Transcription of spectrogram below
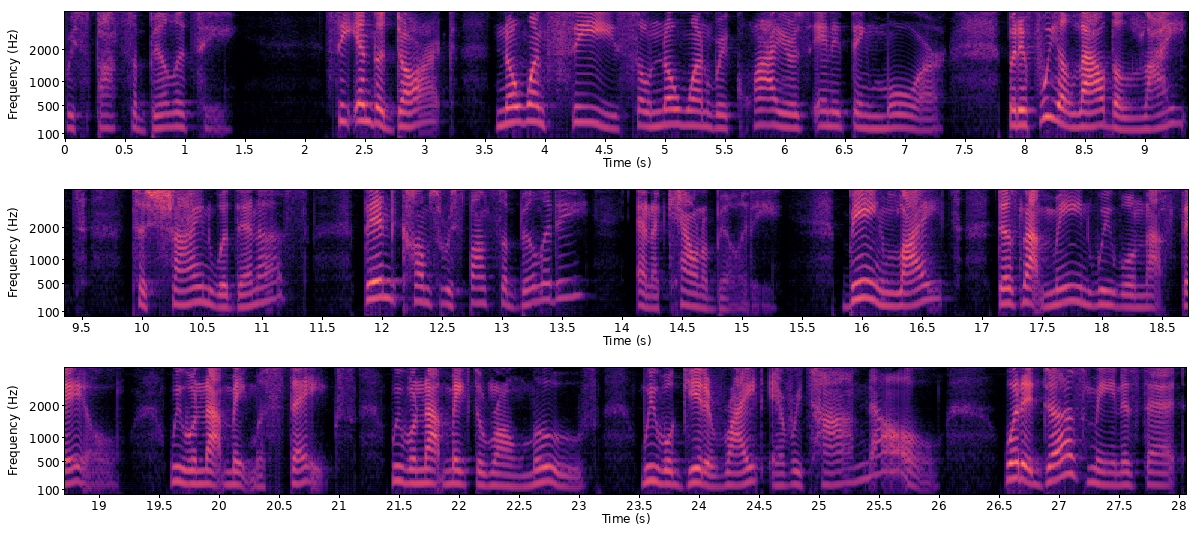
responsibility. See, in the dark, no one sees, so no one requires anything more. But if we allow the light to shine within us, then comes responsibility and accountability. Being light does not mean we will not fail. We will not make mistakes. We will not make the wrong move. We will get it right every time. No. What it does mean is that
